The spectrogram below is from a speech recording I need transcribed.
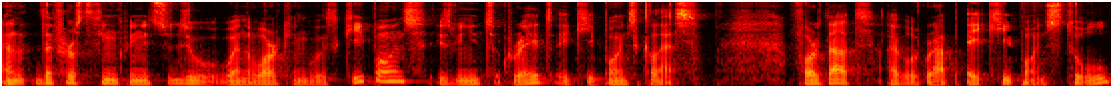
and the first thing we need to do when working with key points is we need to create a key points class. For that, I will grab a key points tool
